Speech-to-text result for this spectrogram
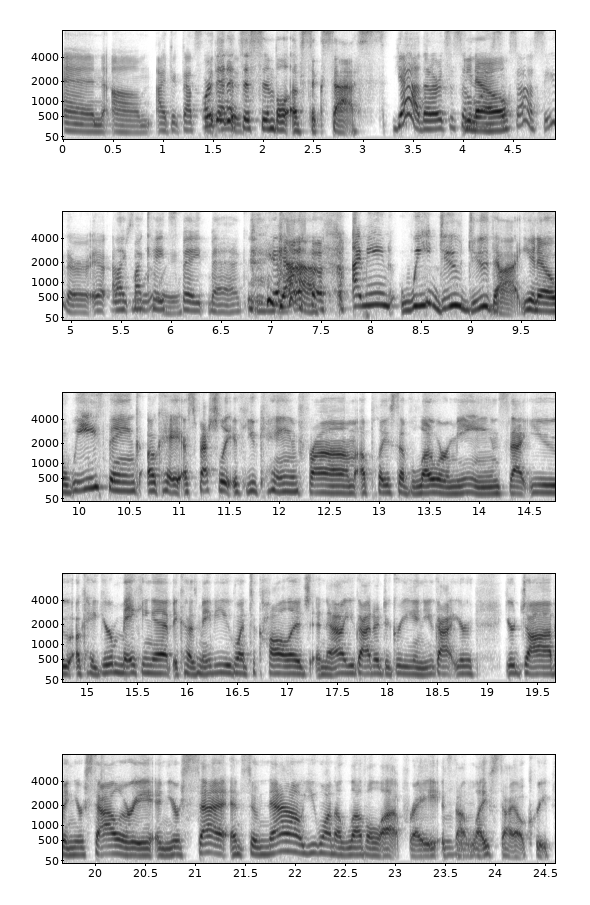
And um, I think that's or that it's is, a symbol of success. Yeah, that it's a symbol you know? of success either. It, like my Kate Spade bag. yeah. yeah. I mean, we do do that. You know, we think, okay, especially if you came from a place of lower means that you, okay, you're making it because maybe you went to college and now you got a degree and you got your your job and your salary and you're set. And so now you want to level up, right? It's mm-hmm. that lifestyle creep.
